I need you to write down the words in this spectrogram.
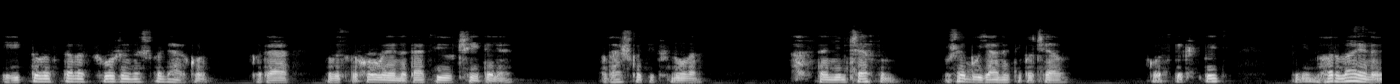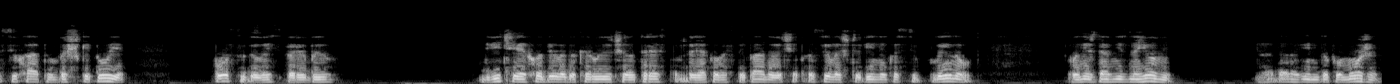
і від того стала схожою на школярку, котра вислуховує нотацію вчителя. Важко зітхнула. Останнім часом уже буянити почав. Костик спить, він горлає на всю хату, бешкетує, посуду весь перебив. Двічі я ходила до керуючого трестом до Якова Степановича, просила, щоб він якось вплинув. Вони ж давні знайомі. Гадала, він допоможе,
